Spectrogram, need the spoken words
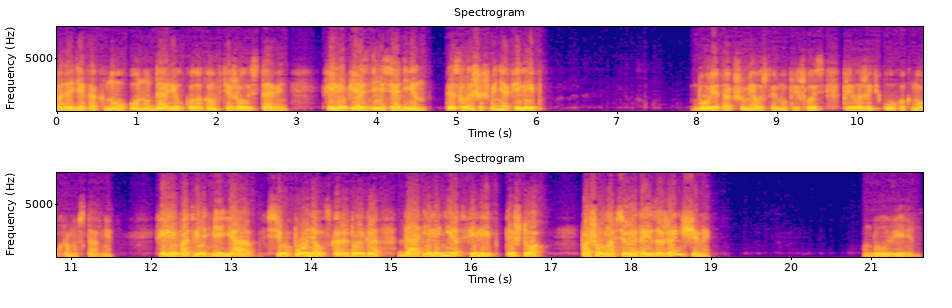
Подойдя к окну, он ударил кулаком в тяжелый ставень. «Филипп, я здесь один. Ты слышишь меня, Филипп?» Буря так шумела, что ему пришлось приложить ухо к мокрому ставню. «Филипп, ответь мне, я все понял. Скажи только да или нет, Филипп. Ты что, пошел на все это из-за женщины?» Он был уверен,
